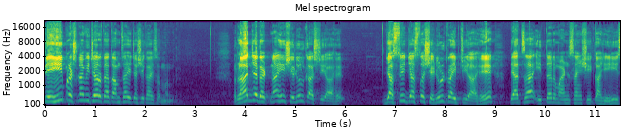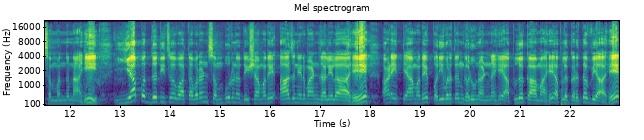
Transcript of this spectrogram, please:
तेही प्रश्न विचारतात आमचा याच्याशी काय संबंध? राज्यघटना ही शेड्यूल कास्टची आहे. जास्तीत जास्त शेड्यूल ट्राईबची आहे. त्याचा इतर माणसांशी काहीही संबंध नाही. या पद्धतीचं वातावरण संपूर्ण देशामध्ये आज निर्माण झालेलं आहे आणि त्यामध्ये परिवर्तन घडवून आणणं हे आपलं काम आहे आपलं कर्तव्य आहे.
